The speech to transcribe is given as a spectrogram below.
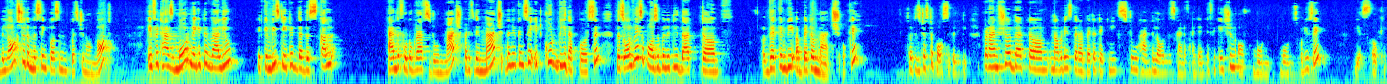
belongs to the missing person in question or not. If it has more negative value, it can be stated that the skull and the photographs don't match. But if they match, then you can say it could be that person. There's always a possibility that uh, there can be a better match. Okay. So it is just a possibility. But I'm sure that um, nowadays there are better techniques to handle all this kind of identification of bone, bones. What do you say? Yes, okay.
